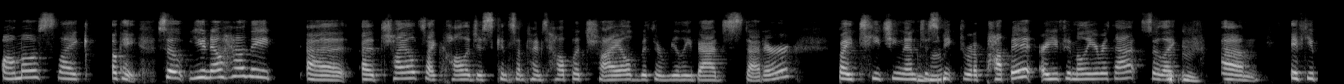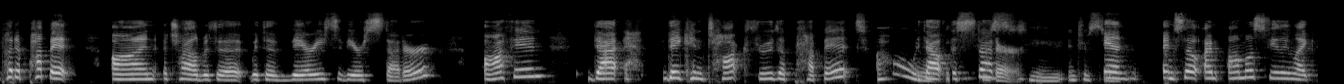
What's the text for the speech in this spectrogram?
almost like okay so you know how they uh, a child psychologist can sometimes help a child with a really bad stutter by teaching them to mm-hmm. speak through a puppet? Are you familiar with that? So like um, if you put a puppet on a child with a with a very severe stutter often that they can talk through the puppet oh, without the stutter. Interesting. interesting. And and so I'm almost feeling like,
